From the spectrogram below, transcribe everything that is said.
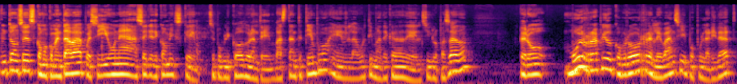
Entonces, como comentaba, pues sí, una serie de cómics que se publicó durante bastante tiempo en la última década del siglo pasado, pero muy rápido cobró relevancia y popularidad.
